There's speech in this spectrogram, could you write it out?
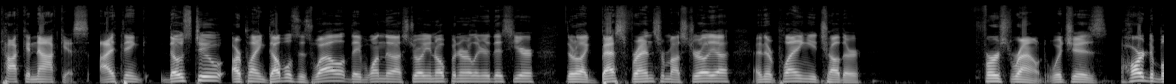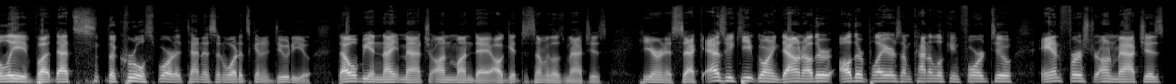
Kokkinakis. I think those two are playing doubles as well. They've won the Australian Open earlier this year. They're like best friends from Australia, and they're playing each other first round, which is hard to believe, but that's the cruel sport of tennis and what it's going to do to you. That will be a night match on Monday. I'll get to some of those matches here in a sec. As we keep going down, other other players I'm kind of looking forward to and first round matches.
